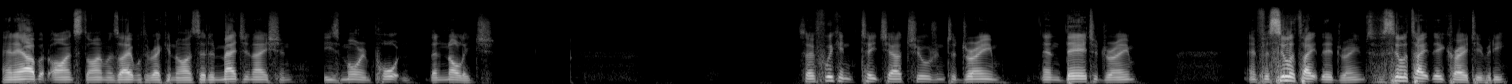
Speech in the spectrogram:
And Albert Einstein was able to recognize that imagination is more important than knowledge. So, if we can teach our children to dream and dare to dream and facilitate their dreams, facilitate their creativity,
